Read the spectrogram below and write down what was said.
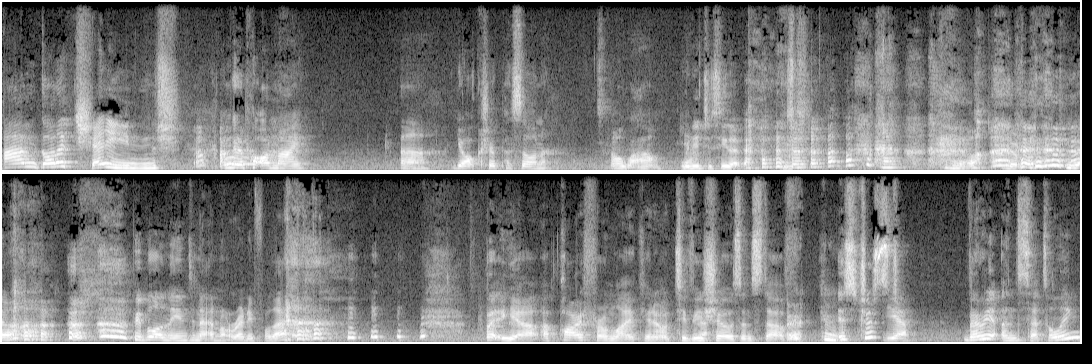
I'm gonna change. I'm gonna put on my uh, Yorkshire persona." Oh wow, we Yeah. need to see that. No, no. people on the internet are not ready for that. But yeah, apart from like you know TV Yeah. shows and stuff, it's just yeah, very unsettling.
